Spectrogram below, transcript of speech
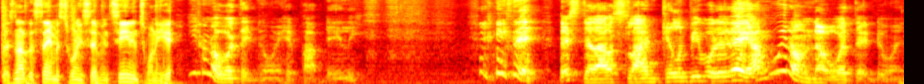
but it's not the same as 2017 and 2018. You don't know what they're doing, Hip Hop Daily. they're still out sliding, killing people today. I mean, we don't know what they're doing.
